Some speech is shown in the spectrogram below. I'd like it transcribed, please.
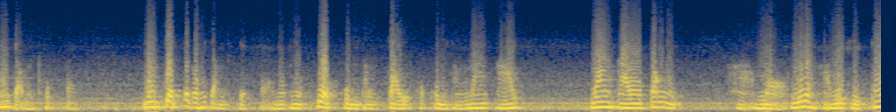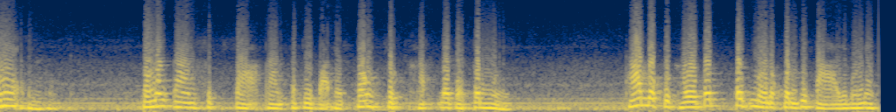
ให้จับมันทุกข์ไป มันเจ็บได้ก็ให้จับมันเจ็บแต่นะเป็นควบคุมทางใจควบคุมทางร่างกายร่างกายต้องหาหมอเรื่องหาวิธีแก้นะครับดังนั้นการศึกษาการปฏิบัติต้องฝึกหัดได้แต่ต้นมือถ้าบอกฝึกเคยต้นต้นมือคนที่ตายเลยเนี่ย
